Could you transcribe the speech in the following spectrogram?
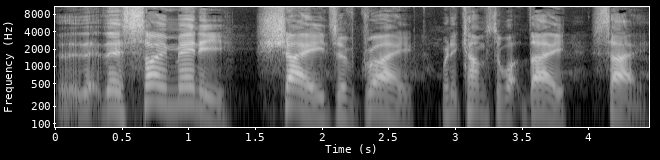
there's so many shades of grey when it comes to what they say.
